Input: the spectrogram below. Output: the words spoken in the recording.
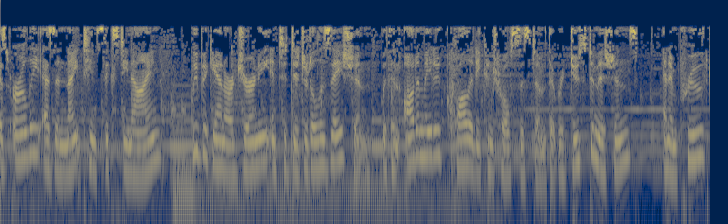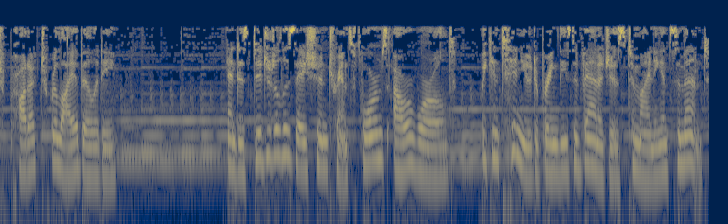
As early as in 1969, we began our journey into digitalization with an automated quality control system that reduced emissions and improved product reliability. And as digitalization transforms our world, we continue to bring these advantages to mining and cement.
